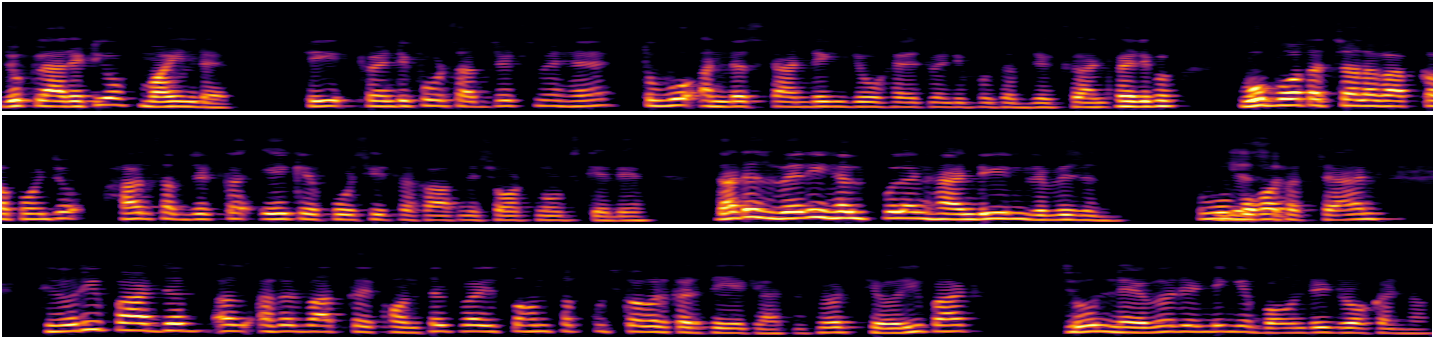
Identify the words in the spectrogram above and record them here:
जो क्लैरिटी ऑफ़ माइंड है ट्वेंटी फोर सब्जेक्ट्स में है तो वो अंडरस्टैंडिंग जो है ट्वेंटी फोर सब्जेक्ट्स का ट्वेंटी फोर वो बहुत अच्छा लगा आपका पॉइंट जो हर सब्जेक्ट का एक ए फोर शीट रखा आपने शॉर्ट नोट्स के लिए। That is very helpful and handy in revision वो yes, बहुत sir. अच्छा है। एंड थ्योरी पार्ट जब अगर बात करें कॉन्सेप्ट वाइज तो हम सब कुछ कवर करते हैं क्लासेस में। और थ्योरी पार्ट जो नेवर एंडिंग है बाउंड्री ड्रॉ करना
